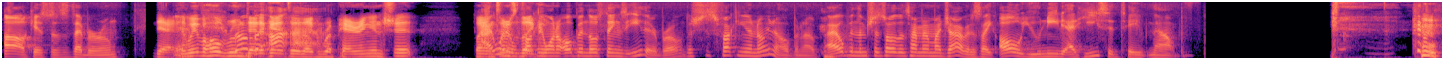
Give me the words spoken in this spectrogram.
Oh, okay, so it's the type of room. Yeah, Yeah. we have a whole room Bro, but dedicated to like repairing and shit. But I in wouldn't terms of like, fucking want to open those things either, bro. They're just fucking annoying to open up. I open them shits all the time in my job, and it's like, oh, you need adhesive tape now.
